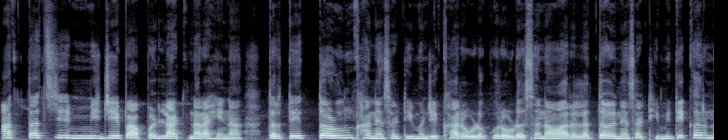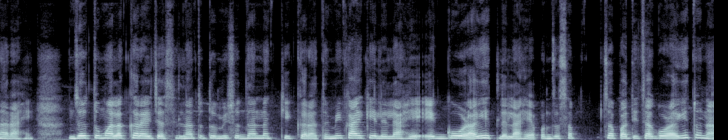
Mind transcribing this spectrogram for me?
आत्ताचे मी जे पापड लाटणार आहे ना तर ते तळून खाण्यासाठी म्हणजे खारवडं कुरवडं सणावाराला तळण्यासाठी मी ते करणार आहे. जर तुम्हाला करायचे असेल ना तर तुम्हीसुद्धा नक्की करा. तर मी काय केलेलं आहे एक गोळा घेतलेला आहे. आपण जसा चपातीचा गोळा घेतो ना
